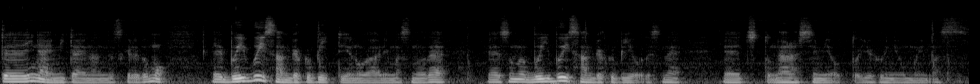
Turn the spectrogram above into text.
ていないみたいなんですけれども、え VV300B っていうのがありますので、えその VV300B をですね、えちょっと鳴らしてみようというふうに思います。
